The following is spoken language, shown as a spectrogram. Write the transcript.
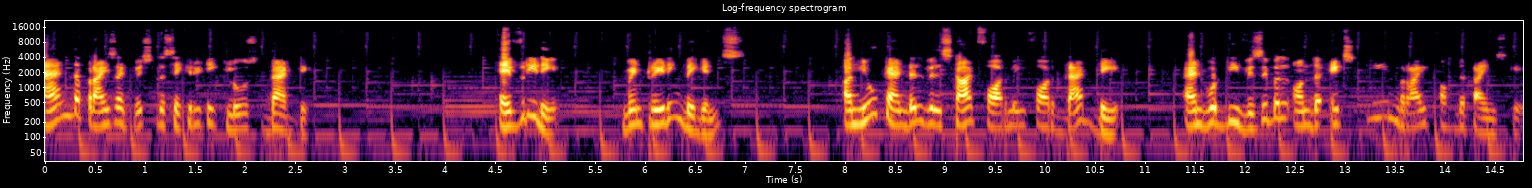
and the price at which the security closed that day. Every day, when trading begins, a new candle will start forming for that day and would be visible on the extreme right of the time scale.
